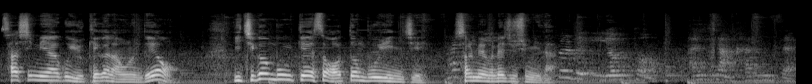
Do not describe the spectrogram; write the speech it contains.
사시미하고 육회가 나오는데요. 이 직원분께서 어떤 부위인지 설명을 해주십니다. 털배기 염통, 안창, 가슴살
